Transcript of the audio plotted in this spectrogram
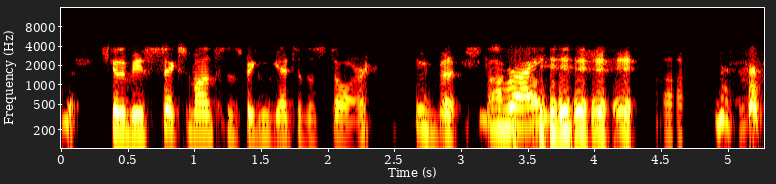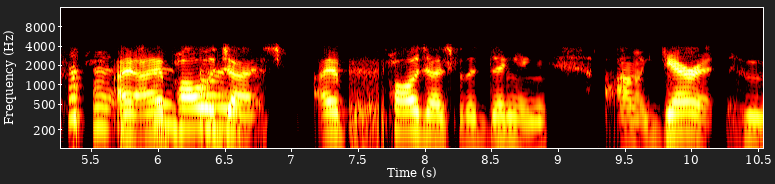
it's going to be six months since we can get to the store. We better stock up. Right. I, I apologize I apologize for the dinging. Um, Garrett, who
